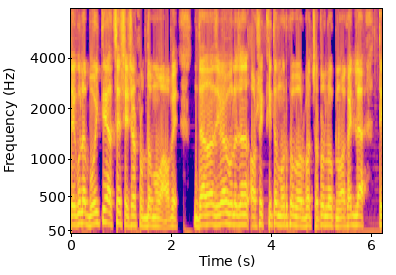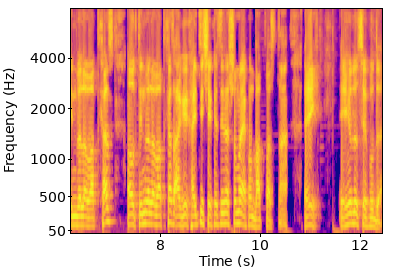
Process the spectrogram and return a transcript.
যেগুলো বইতে আছে সেসব শব্দবোমা হবে। দাদা যেভাবে বলেছেন অশিক্ষিত মূর্খ বর্বর ছোট লোক নোয়া খাইলা তিন বেলা ভাত খাস। ও তিন বেলা ভাত খাস আগে খাইতি শেখ হাসিনার সময় এখন ভাত পাস না। এই এই হলো সেফুদা।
